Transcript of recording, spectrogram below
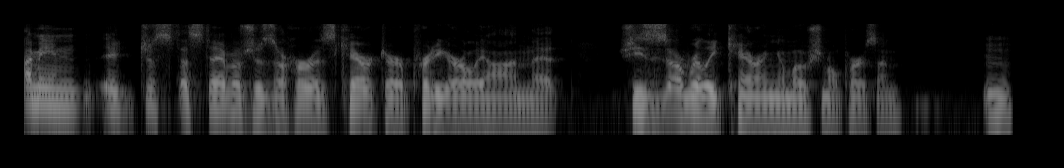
I mean, it just establishes her as character pretty early on that she's a really caring, emotional person. Mm.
